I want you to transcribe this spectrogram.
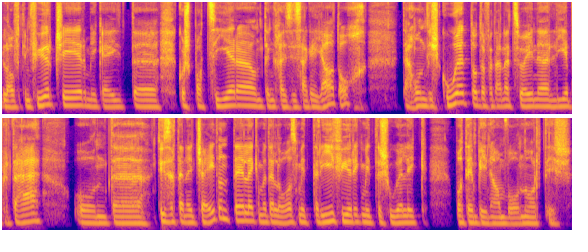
läuft im Feuergeschirr, wir gehen äh, spazieren und dann können sie sagen, ja doch, der Hund ist gut oder von diesen zwei lieber der und äh, die sich dann entscheiden und dann legen wir dann los mit der Einführung, mit der Schulung, die dann bei am Wohnort ist.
